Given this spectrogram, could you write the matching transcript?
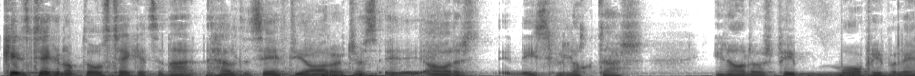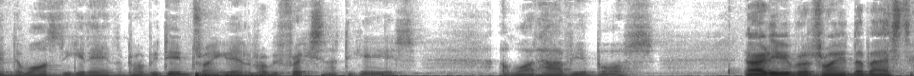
kids taking up those tickets and that health and safety order. Just it, audit it needs to be looked at you know, there was people, more people in that wanted to get in and probably didn't try and get in, and probably friction at the gate and what have you. But Ardee people are trying their best to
